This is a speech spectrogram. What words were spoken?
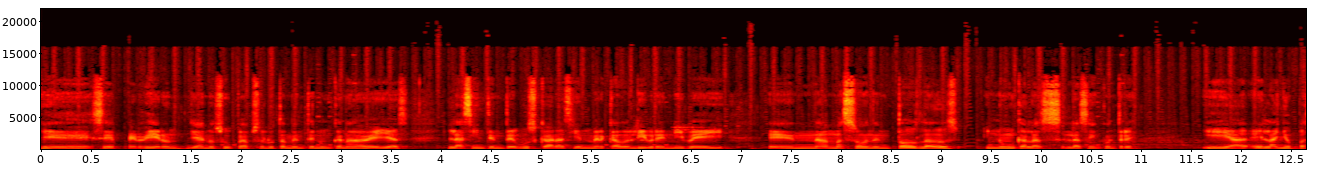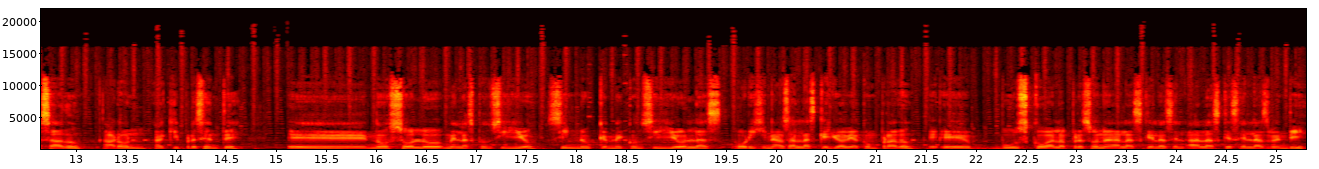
Eh, se perdieron, ya no supe absolutamente nunca nada de ellas. Las intenté buscar así en Mercado Libre, en eBay, en Amazon, en todos lados y nunca las, las encontré. Y el año pasado, Aarón, aquí presente, eh, no solo me las consiguió, sino que me consiguió las originales, o sea, las que yo había comprado. Eh, eh, buscó a la persona a las, que las, a las que se las vendí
